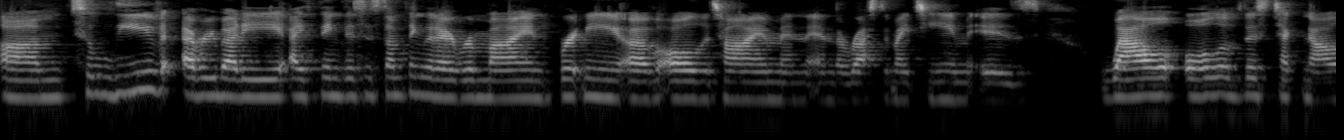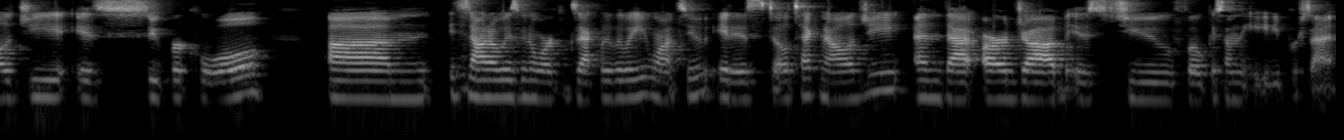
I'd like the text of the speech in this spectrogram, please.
Um, to leave everybody, I think this is something that I remind Brittany of all the time and, and the rest of my team is, while all of this technology is super cool, um, it's not always going to work exactly the way you want to. It is still technology, and that our job is to focus on the 80%.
